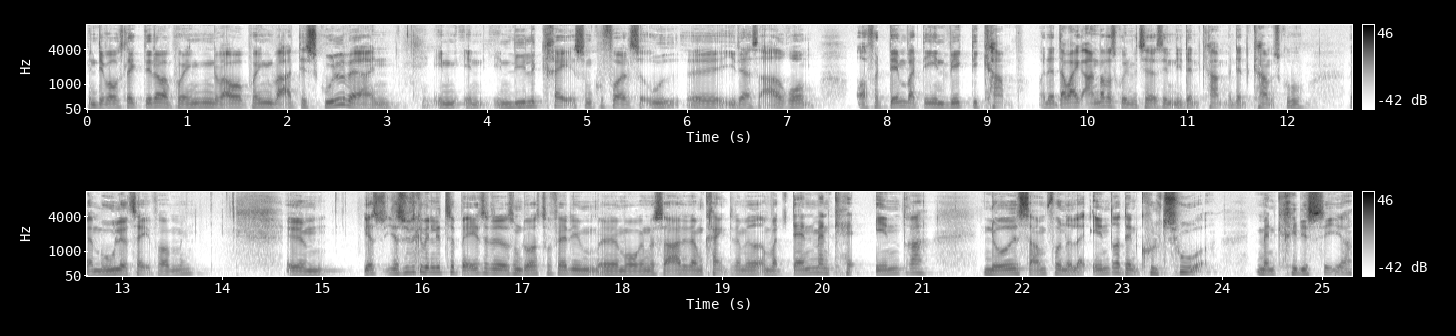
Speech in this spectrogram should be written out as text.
men det var jo slet ikke det, der var pointen. Det var jo, pointen var, at det skulle være en, en, en, en lille kreds, som kunne folde sig ud øh, i deres eget rum, og for dem var det en vigtig kamp, og der, der var ikke andre, der skulle inviteres ind i den kamp, men den kamp skulle være mulig at tage for dem, ikke? Øhm, jeg, jeg synes, vi skal vende lidt tilbage til det, der, som du også tog fat i, øh, Morgan Massar, det der omkring det der med, om hvordan man kan ændre noget i samfundet, eller ændre den kultur, man kritiserer,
